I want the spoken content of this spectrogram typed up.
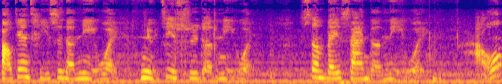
宝剑骑士的逆位，女祭司的逆位，圣杯三的逆位，好。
